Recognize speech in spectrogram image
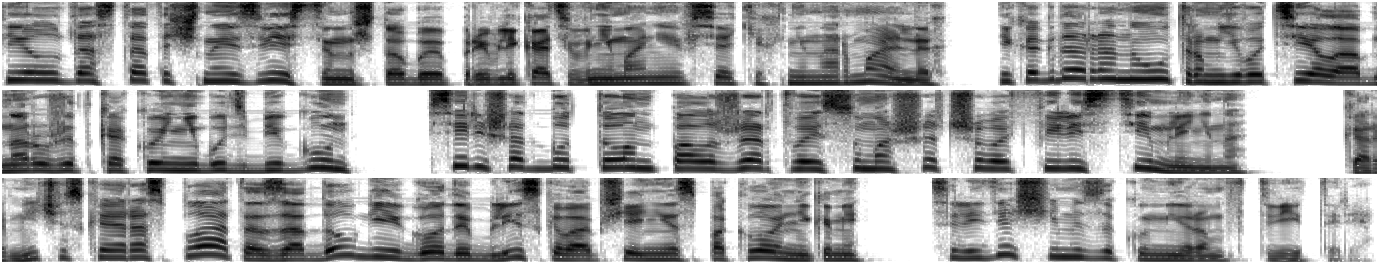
Фил достаточно известен, чтобы привлекать внимание всяких ненормальных, и когда рано утром его тело обнаружит какой-нибудь бегун, все решат, будто он пал жертвой сумасшедшего филистимлянина. Кармическая расплата за долгие годы близкого общения с поклонниками, следящими за кумиром в Твиттере.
